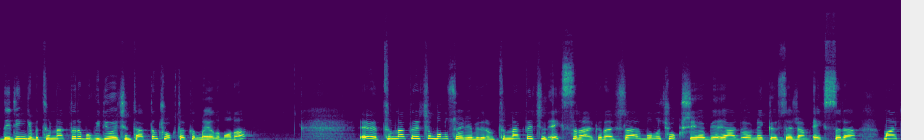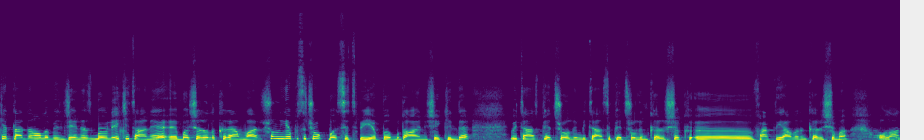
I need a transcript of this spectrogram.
Dediğim gibi tırnakları bu video için taktım. Çok takılmayalım ona. Evet tırnaklar için bunu söyleyebilirim. Tırnaklar için ekstra arkadaşlar. Bunu çok şey, bir yerde örnek göstereceğim. Ekstra marketlerden alabileceğiniz böyle iki tane e, başarılı krem var. Şunun yapısı çok basit bir yapı. Bu da aynı şekilde. Bir tanesi petrolyum, bir tanesi petrolyum karışık. e, farklı yağların karışımı olan.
